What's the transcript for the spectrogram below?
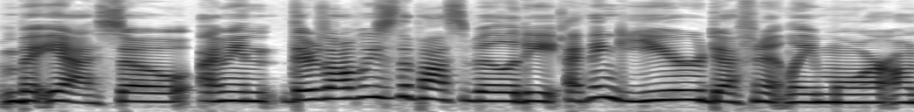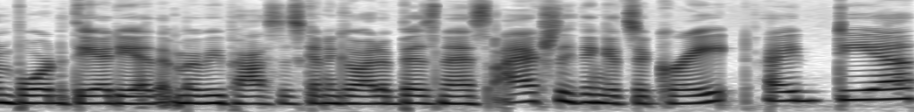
but yeah, so I mean, there's always the possibility. I think you're definitely more on board with the idea that MoviePass is going to go out of business. I actually think it's a great idea.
